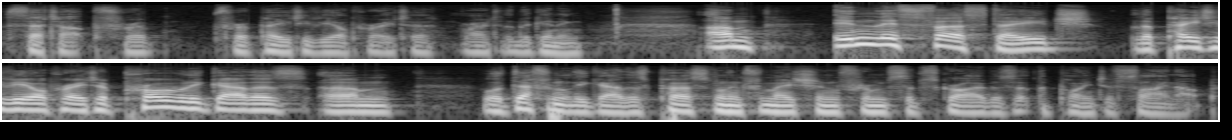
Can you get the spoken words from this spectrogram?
setup for a, for a pay TV operator right at the beginning. Um, in this first stage, the pay TV operator probably gathers, um, well, definitely gathers personal information from subscribers at the point of sign up.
